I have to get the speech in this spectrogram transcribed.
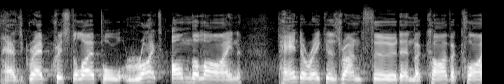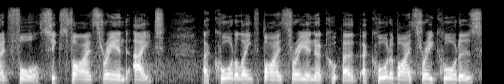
has grabbed Crystal Opal right on the line. Pandarica's run third and McIver Clyde fourth. Six, five, three, and eight. A quarter length by three and a, uh, a quarter by three quarters.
